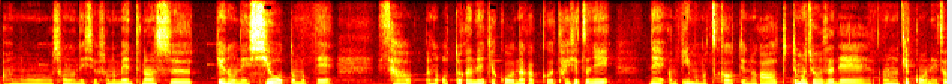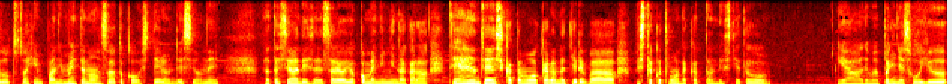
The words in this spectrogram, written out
あのそうなんですよ。そのメンテナンスってっていうのをねしようと思ってさああの夫がね結構長く大切にね、あのいいもの使うっていうのがとっても上手であの結構ねつどつど頻繁にメンテナンスとかをしてるんですよね。私はですねそれを横目に見ながら全然仕方もわからなければしたこともなかったんですけどいやーでもやっぱりねそういう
